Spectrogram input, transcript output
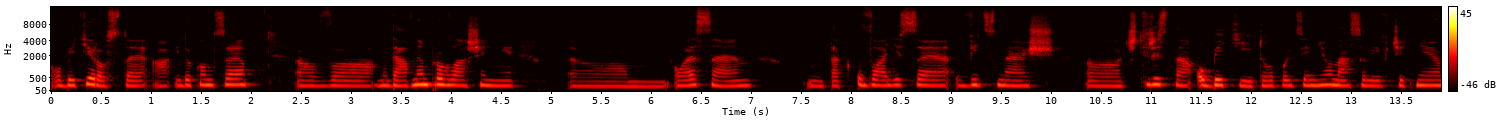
obětí roste a i dokonce v nedávném prohlášení ehm, OSN hm, tak uvádí se víc než 400 eh, obětí toho policejního násilí, včetně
